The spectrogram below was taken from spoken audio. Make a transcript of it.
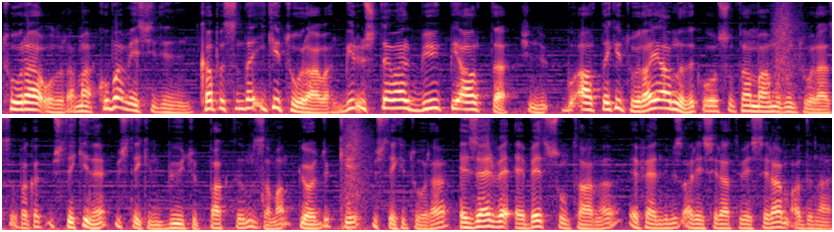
tuğra olur. Ama Kuba Mescidi'nin kapısında iki tuğra var. Bir üstte var, büyük bir altta. Şimdi bu alttaki tuğrayı anladık. O Sultan Mahmud'un tuğrası. Fakat üstteki ne? Üsttekini büyütüp baktığımız zaman gördük ki üstteki tuğra Ezel ve Ebed Sultanı Efendimiz Aleyhisselatü Vesselam adına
